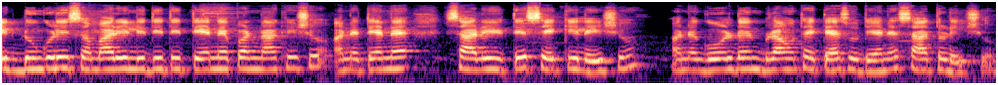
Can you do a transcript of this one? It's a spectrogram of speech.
એક ડુંગળી સમારી લીધી હતી તેને પણ નાખીશું અને તેને સારી રીતે શેકી લઈશું અને ગોલ્ડન બ્રાઉન થાય ત્યાં સુધી એને સાતળીશું.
